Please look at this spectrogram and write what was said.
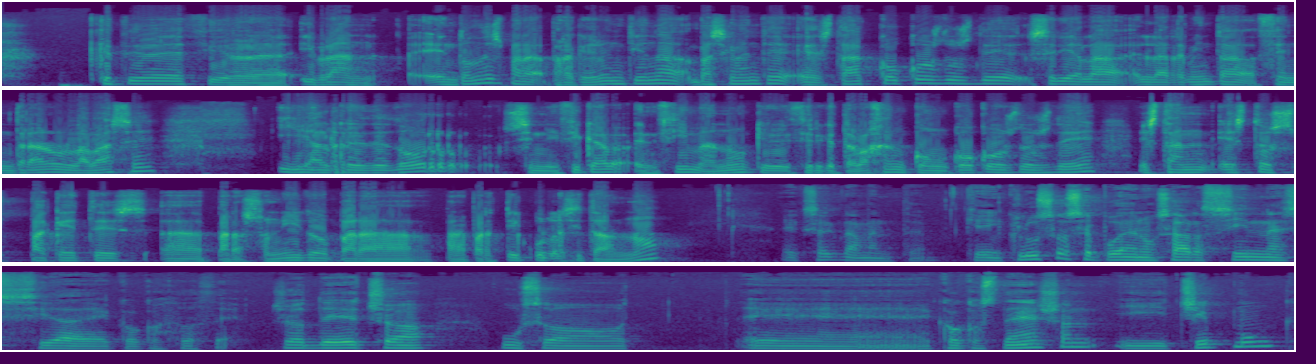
¿Qué te iba a decir, eh, Iván? Entonces, para, que yo lo entienda, básicamente está Cocos 2D sería la, herramienta central o la base y alrededor significa encima, ¿no? Quiero decir que trabajan con Cocos 2D, están estos paquetes eh, para sonido, para, partículas y tal, ¿no? Exactamente. Que incluso se pueden usar sin necesidad de Cocos 2D. Yo de hecho uso eh, Cocos Dungeon y Chipmunk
